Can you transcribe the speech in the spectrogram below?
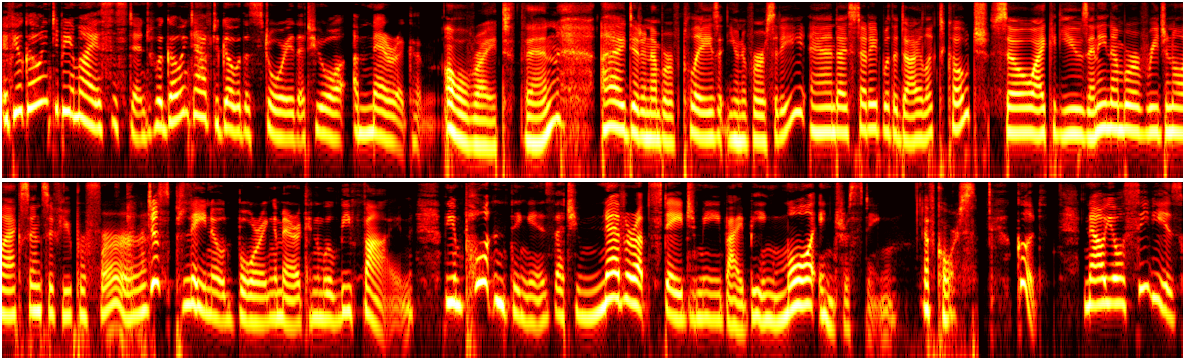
If you're going to be my assistant, we're going to have to go with a story that you're American. All right, then. I did a number of plays at university, and I studied with a dialect coach, so I could use any number of regional accents if you prefer. Just plain old boring American will be fine. The important thing is that you never upstage me by being more interesting. Of course. Good. Now, your CV is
